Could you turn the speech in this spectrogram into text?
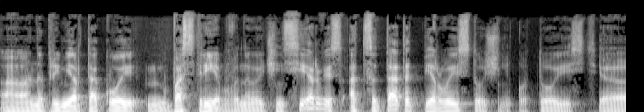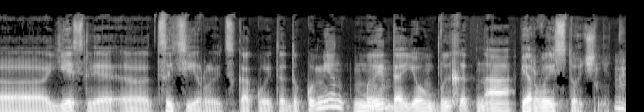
например, такой востребованный очень сервис от цитат к первоисточнику. То есть, э, если э, цитируется какой-то документ, мы mm-hmm. даем выход на первоисточник. Mm-hmm.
